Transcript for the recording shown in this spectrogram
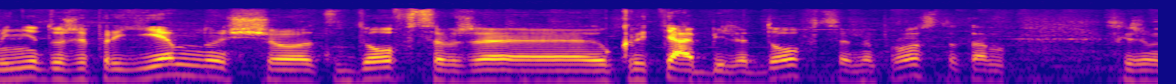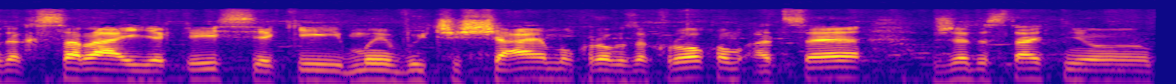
мені дуже приємно, що ДОВ це вже укриття біля ДОВ, це не просто там скажімо так, сарай якийсь, який ми вичищаємо крок за кроком, а це вже достатньо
